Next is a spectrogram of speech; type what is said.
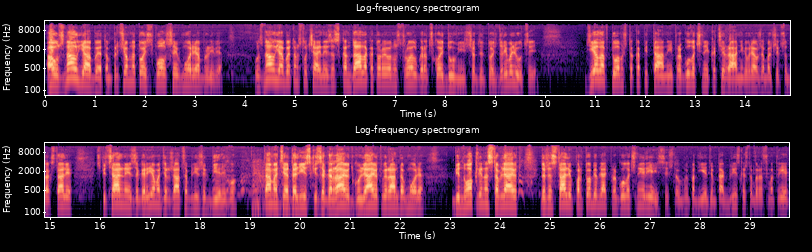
А узнал я об этом, причем на той сползшей в море обрыве. Узнал я об этом случайно из-за скандала, который он устроил в городской думе еще то есть до революции. Дело в том, что капитаны и прогулочные катера, не говоря уже о больших судах, стали специально из-за гарема держаться ближе к берегу. Там эти одолиски загорают, гуляют веранда в море бинокли наставляют. Даже стали в порту объявлять прогулочные рейсы, чтобы мы подъедем так близко, чтобы рассмотреть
